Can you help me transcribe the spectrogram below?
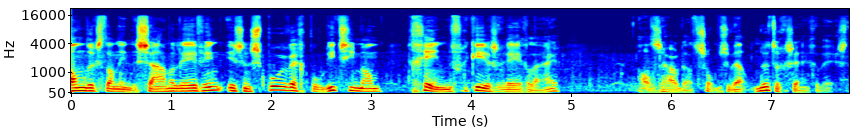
Anders dan in de samenleving is een spoorwegpolitieman geen verkeersregelaar, al zou dat soms wel nuttig zijn geweest.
